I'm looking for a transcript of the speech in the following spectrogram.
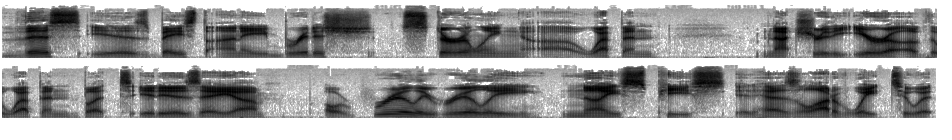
this is based on a British Sterling uh, weapon. I'm not sure the era of the weapon, but it is a um, a really really nice piece. It has a lot of weight to it.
